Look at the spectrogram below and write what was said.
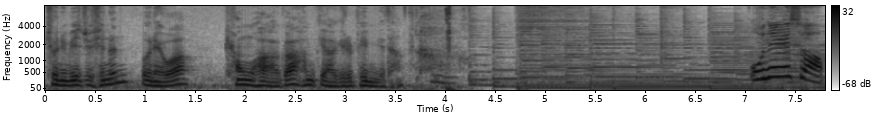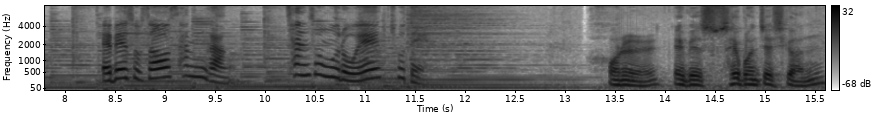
주님이 주시는 은혜와 평화가 함께하기를 빕니다. 오늘 수업 에베소서 3강 찬송으로의 초대 오늘 에베소 세 번째 시간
